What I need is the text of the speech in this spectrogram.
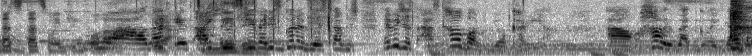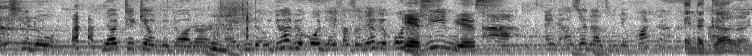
That's that's my dream for her. Wow, that Yeah. is a huge dream and it's going to be established. Let me just ask, how about your career? Uh, how is that going now that you know you have to take care of your daughter and you know you have your own life as well, you have your own Yes, dreams, yes. uh, and as well as with your partner. And a garage.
